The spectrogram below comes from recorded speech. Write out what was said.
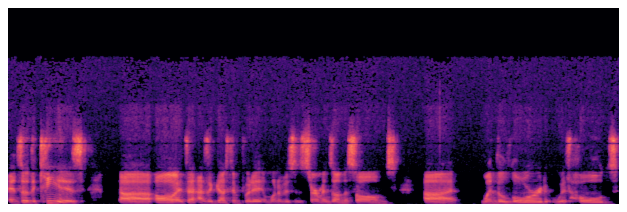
and so the key is, uh, oh, as Augustine put it in one of his sermons on the Psalms, uh, when the Lord withholds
